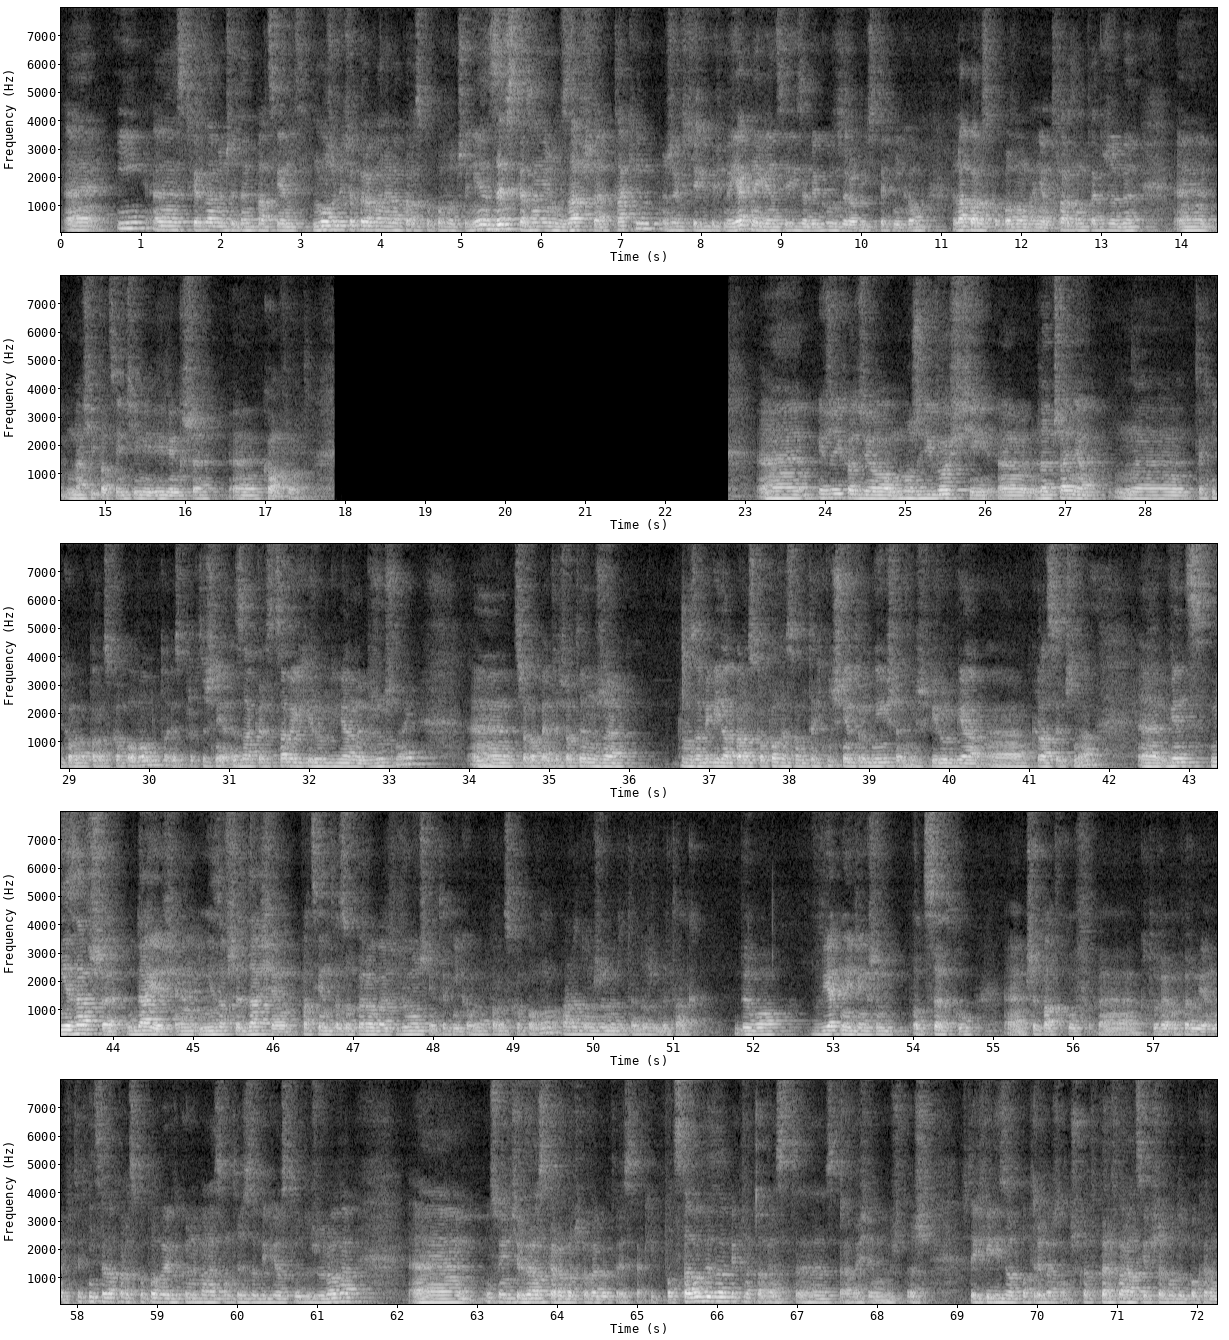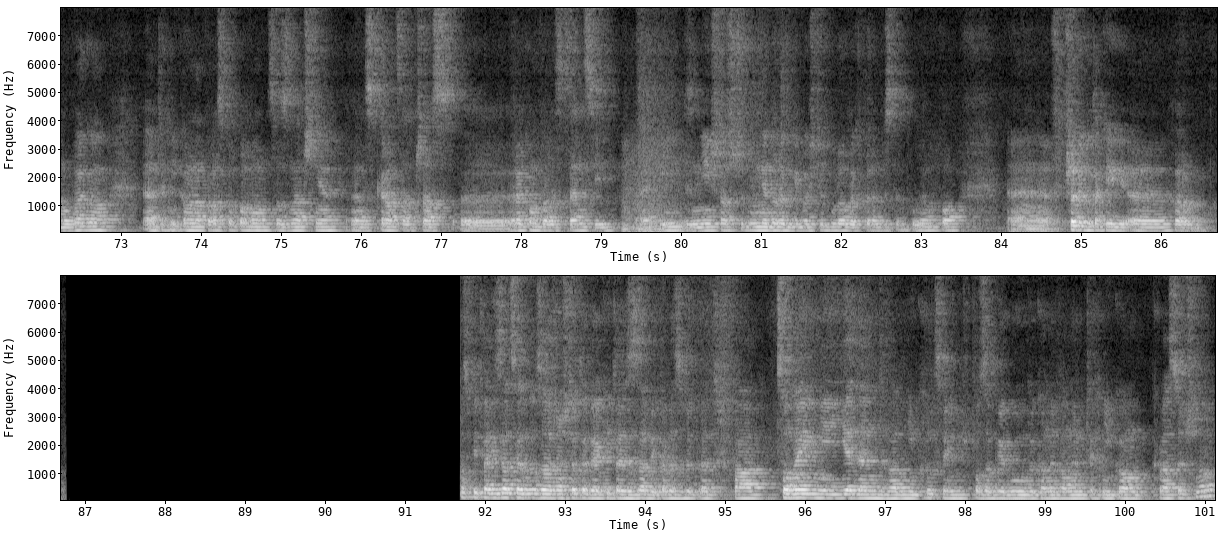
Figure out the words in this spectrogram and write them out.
e, i stwierdzamy, czy ten pacjent może być operowany laparoskopowo, czy nie, ze wskazaniem zawsze takim, że chcielibyśmy jak najwięcej zabiegów zrobić techniką laparoskopową, a nie otwartą, tak żeby e, nasi pacjenci mieli większy e, komfort. E, Jeżeli chodzi o możliwości leczenia techniką laparoskopową, to jest praktycznie zakres całej chirurgii jamy brzusznej. Trzeba pamiętać o tym, że zabiegi laparoskopowe są technicznie trudniejsze niż chirurgia e, klasyczna, e, więc nie zawsze udaje się i nie zawsze da się pacjenta zoperować wyłącznie techniką laparoskopową, ale dążymy do tego, żeby tak było w jak największym odsetku e, przypadków, które operujemy. W technice laparoskopowej wykonywane są też zabiegi ostrodyżurowe. E, Usunięcie wyrostka robaczkowego to jest taki podstawowy zabieg, natomiast e, staramy się już też w tej chwili zaopatrywać na przykład perforację przewodu pokarmowego e, techniką laparoskopową, co znacznie skraca czas rekonwalescencji i zmniejsza szczególnie dolegliwości bólowe, które występują po, w przebiegu takiej choroby. Hospitalizacja, no, w zależności od tego, jaki to jest zabieg, ale zwykle trwa co najmniej 1-2 dni krócej niż po zabiegu wykonywanym techniką klasyczną.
